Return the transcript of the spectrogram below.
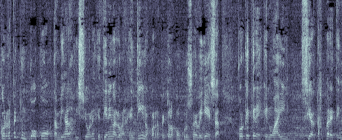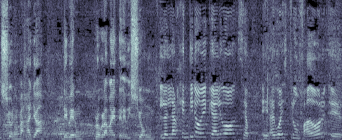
Con respecto un poco también a las visiones que tienen a los argentinos con respecto a los concursos de belleza, ¿por qué crees que no hay ciertas pretensiones más allá de ver un programa de televisión? El argentino ve que algo, eh, algo es triunfador. Eh,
